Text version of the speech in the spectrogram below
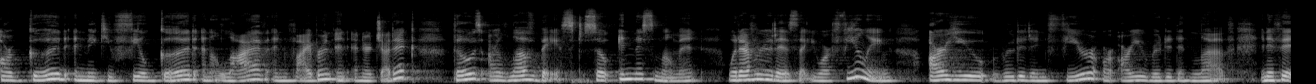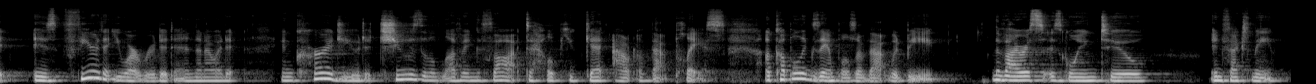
are good and make you feel good and alive and vibrant and energetic, those are love based. So in this moment, whatever it is that you are feeling, are you rooted in fear or are you rooted in love? And if it is fear that you are rooted in, then I would encourage you to choose the loving thought to help you get out of that place. A couple examples of that would be the virus is going to infect me.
